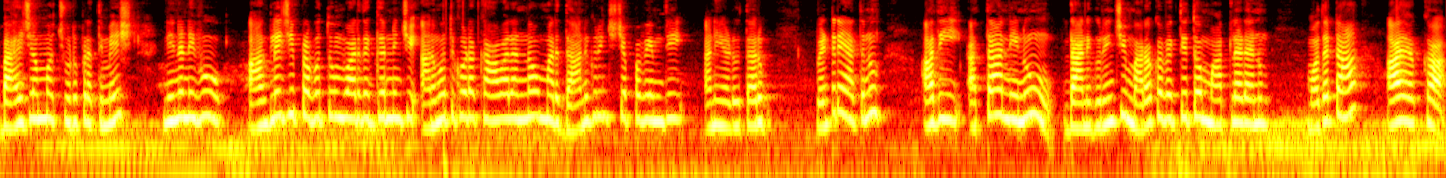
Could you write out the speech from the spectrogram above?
బాయిజమ్మ చూడు ప్రతిమేష్ నిన్న నీవు ఆంగ్లేజీ ప్రభుత్వం వారి దగ్గర నుంచి అనుమతి కూడా కావాలన్నావు మరి దాని గురించి చెప్పవేమిది? అని అడుగుతారు. వెంటనే అతను అది అత్త నేను దాని గురించి మరొక వ్యక్తితో మాట్లాడాను. మొదట ఆ యొక్క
